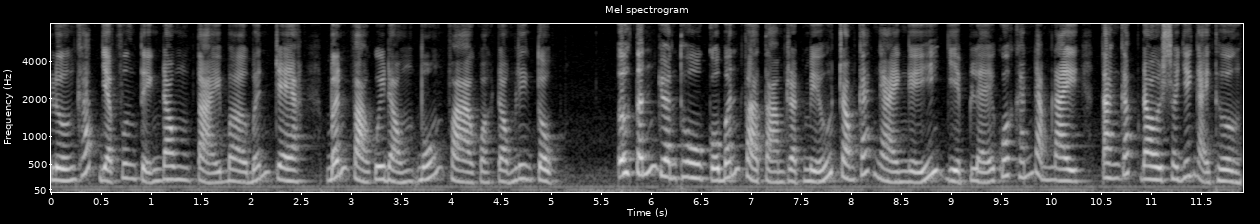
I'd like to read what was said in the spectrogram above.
lượng khách và phương tiện đông tại bờ Bến Tre, bến phà quy động 4 phà hoạt động liên tục. Ước tính doanh thu của bến phà tạm Rạch Miễu trong các ngày nghỉ dịp lễ Quốc khánh năm nay tăng gấp đôi so với ngày thường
